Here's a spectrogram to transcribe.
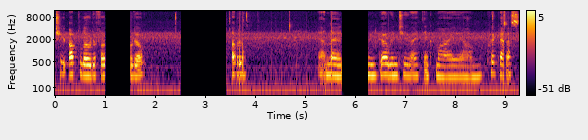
to upload a photo, upload, and then go into, I think, my um, quick access.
